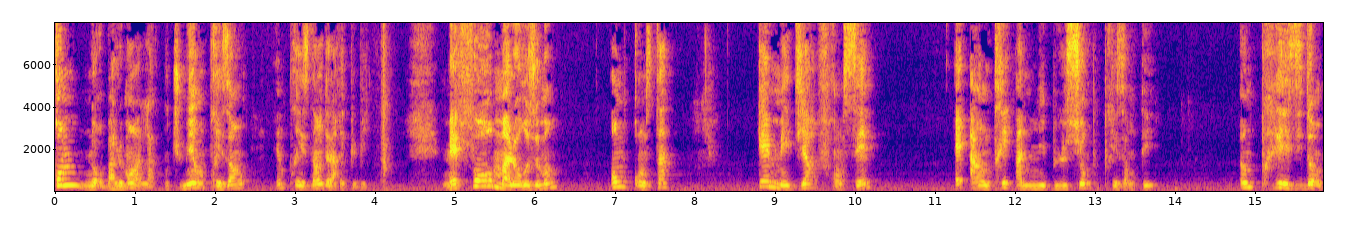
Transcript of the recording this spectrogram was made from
Comme normalement à l'accoutumée, on présente un président de la République. Mais fort malheureusement, on constate qu'un média français est entré en ébullition pour présenter un président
